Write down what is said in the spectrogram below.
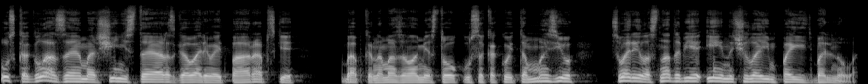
Узкоглазая, морщинистая, разговаривает по-арабски. Бабка намазала место укуса какой-то мазью – сварила снадобье и начала им поить больного.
